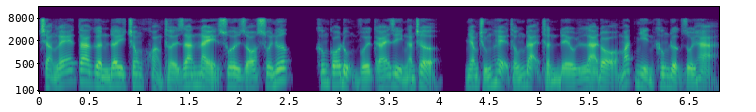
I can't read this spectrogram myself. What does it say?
chẳng lẽ ta gần đây trong khoảng thời gian này xuôi gió xuôi nước, không có đụng với cái gì ngăn trở nhắm chúng hệ thống đại thần đều là đỏ mắt nhìn không được rồi hả?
